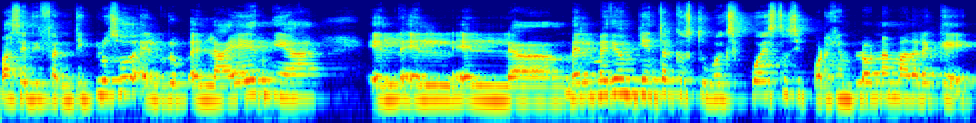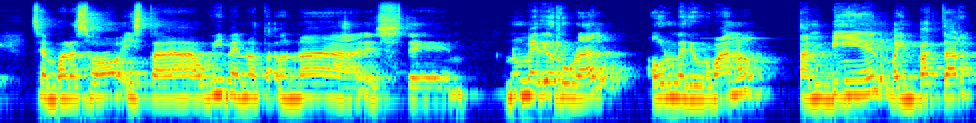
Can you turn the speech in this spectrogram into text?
va a ser diferente. Incluso el, la etnia, el, el, el, uh, el, medio ambiente al que estuvo expuesto. Si, por ejemplo, una madre que se embarazó y está o vive en, una, este, en un medio rural o un medio urbano, también va a impactar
